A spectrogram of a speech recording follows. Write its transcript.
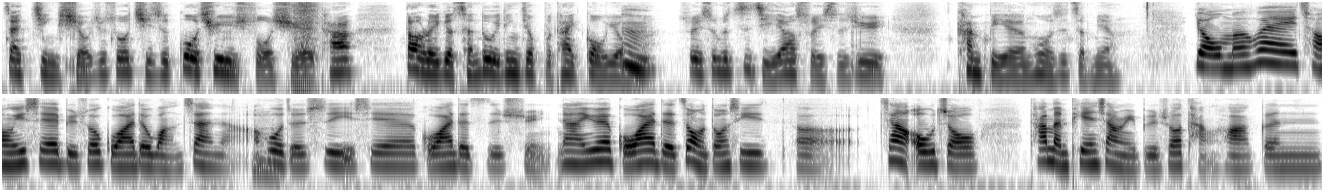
在进修？就说其实过去所学，它到了一个程度，一定就不太够用了。嗯所以是不是自己要随时去看别人，或者是怎么样？有，我们会从一些比如说国外的网站啊，嗯或者是一些国外的资讯。那因为国外的这种东西，呃，像欧洲，他们偏向于比如说糖花跟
